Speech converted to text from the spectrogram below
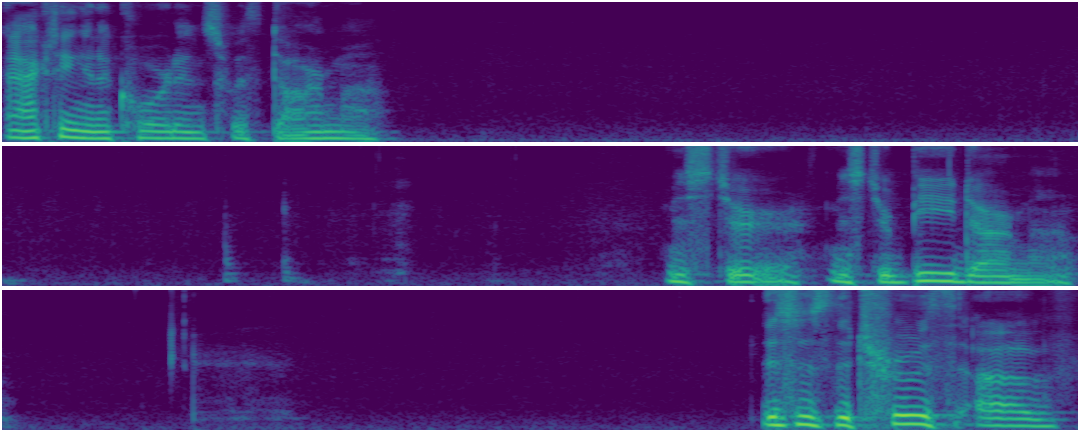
acting in accordance with Dharma. Mr. Mr. B. Dharma. This is the truth of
